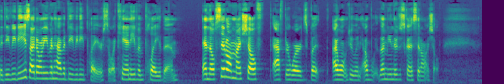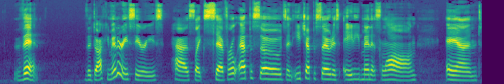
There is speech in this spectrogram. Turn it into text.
The DVDs, I don't even have a DVD player, so I can't even play them, and they'll sit on my shelf afterwards. But I won't do any. I mean, they're just going to sit on my shelf. Then the documentary series has like several episodes, and each episode is 80 minutes long. And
